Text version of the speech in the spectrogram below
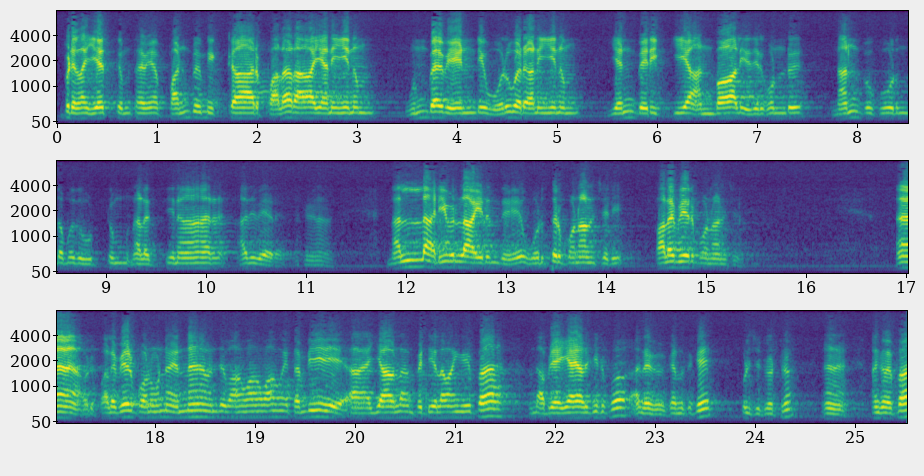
இப்படி எல்லாம் ஏத்தும் தவிர பண்பு மிக்கார் பலராய் உண்ப வேண்டி ஒருவர் அணியினும் என் பெருக்கிய அன்பால் எதிர்கொண்டு நண்பு கூர்ந்தமது உட்டும் நலத்தினார். அது வேற. நல்ல அறிவர்களா இருந்து ஒருத்தர் போனாலும் சரி பல பேர் போனாலும் சரி அப்படி பல பேர் போனோம்னா என்ன வந்து வாங்க வாங்க வாங்க தம்பி ஐயாவெல்லாம் ஐயா எல்லாம் பெட்டியெல்லாம் வாங்கி வைப்பா. வந்து அப்படியே ஐயா அழைச்சிட்டு போ. அந்த கிணத்துக்கு குளிச்சுட்டு விட்டுரும் அங்கே வைப்பா.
